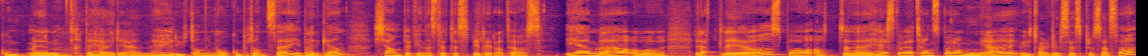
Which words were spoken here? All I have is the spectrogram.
det her, eh, høyere utdanning og kompetanse i Bergen, kjempefine støttespillere til oss. Er med og rettleder oss på at uh, her skal vi ha transparente utvelgelsesprosesser,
